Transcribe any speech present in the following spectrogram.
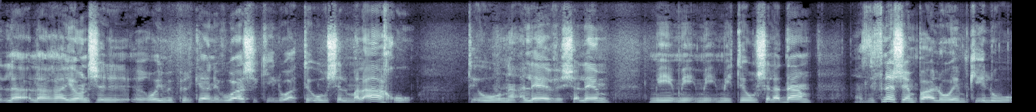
ל, לרעיון שרואים בפרקי הנבואה, שכאילו התיאור של מלאך הוא תיאור נעלה ושלם מתיאור של אדם. אז לפני שהם פעלו הם כאילו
